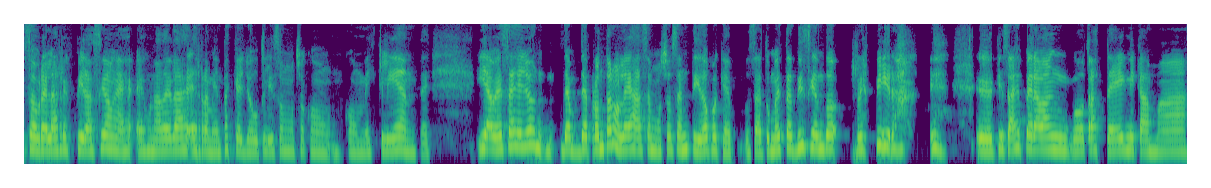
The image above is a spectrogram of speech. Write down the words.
Sobre la respiración, es, una de las herramientas que yo utilizo mucho con, mis clientes. Y a veces ellos de, de, pronto no les hace mucho sentido porque, o sea, tú me estás diciendo, respira, Eh, quizás esperaban otras técnicas más,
